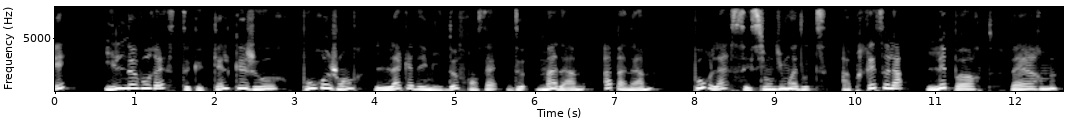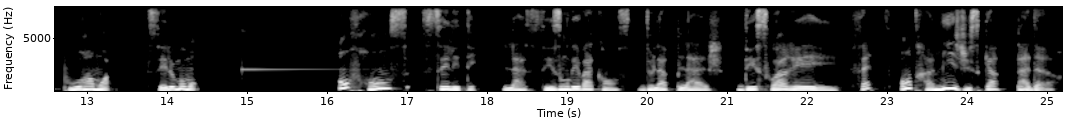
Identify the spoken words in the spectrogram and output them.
Et il ne vous reste que quelques jours pour rejoindre l'Académie de français de Madame à Paname pour la session du mois d'août. Après cela, les portes ferment pour un mois. C'est le moment. En France, c'est l'été, la saison des vacances, de la plage, des soirées et fêtes entre amis jusqu'à pas d'heure.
